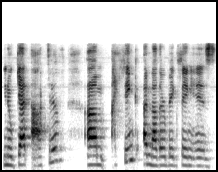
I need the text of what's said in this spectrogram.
you know, get active. Um, I think another big thing is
